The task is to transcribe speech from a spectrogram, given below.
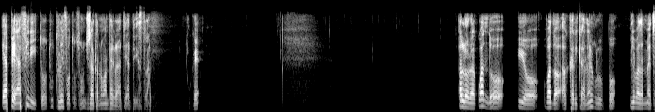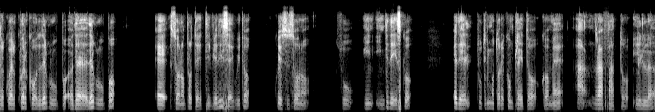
e appena finito tutte le foto sono girate a 90 gradi a destra. Ok? Allora, quando io vado a caricare nel gruppo, gli vado a mettere quel QR code del gruppo, de, del gruppo e sono protetti via di seguito. Questi sono su, in, in tedesco ed è tutto il motore completo come andrà fatto il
